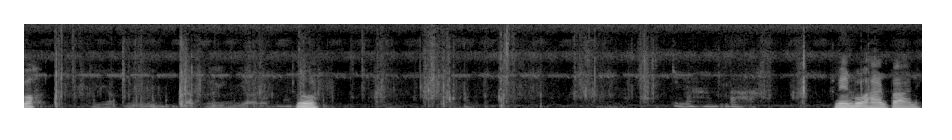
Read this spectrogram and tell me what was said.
ปะเออ กินอาหารป่า เมนบ่อาหารป่านี่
